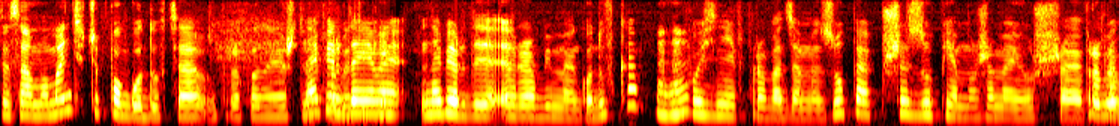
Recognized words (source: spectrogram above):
tym samym momencie, czy po głodówce proponujesz te Najpierw, dajemy, najpierw robimy głodówkę, Mhm. później wprowadzamy zupę. Przy zupie możemy już e, Probiotyki.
